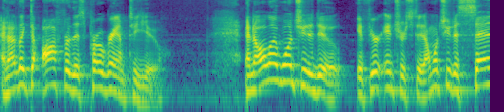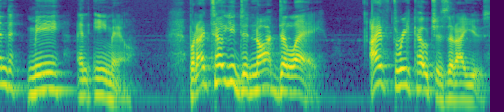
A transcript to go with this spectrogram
And I'd like to offer this program to you. And all I want you to do, if you're interested, I want you to send me an email. But I tell you do not delay. I have three coaches that I use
